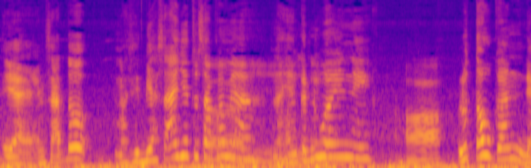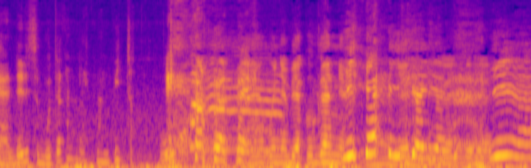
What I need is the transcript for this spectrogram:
ya yang satu masih biasa aja tuh sapamnya Oh, iya. nah yang kedua ini oh lu tahu kan nah dia disebutnya kan Lekman Picek Yang punya biakugan ya. iya iya iya iya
